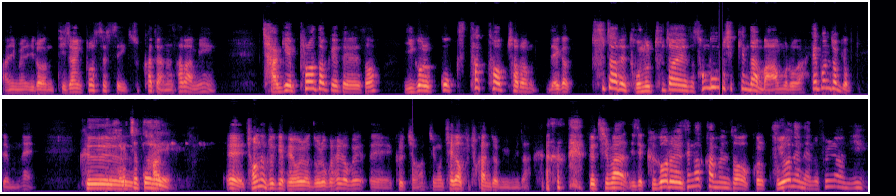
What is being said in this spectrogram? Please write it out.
아니면 이런 디자인 프로세스에 익숙하지 않은 사람이 자기의 product에 대해서 이걸 꼭 스타트업처럼 내가 투자를 돈을 투자해서 성공시킨다는 마음으로 해본 적이 없기 때문에 그 가르쳤더니 가- 예, 저는 그렇게 배우려 노력을 하려고 해, 예, 그렇죠. 지금 제가 부족한 점입니다. 그렇지만 이제 그거를 생각하면서 그걸 구현해내는 훈련이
